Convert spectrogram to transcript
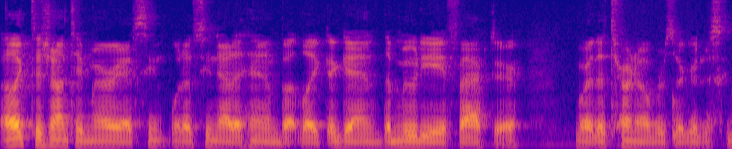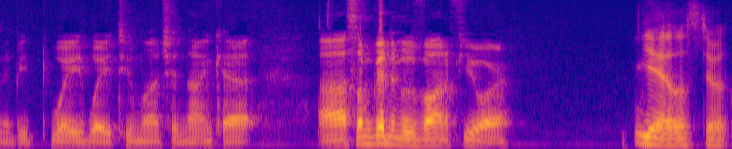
I like Dejounte Murray. I've seen what I've seen out of him, but like again, the Mudiay factor, where the turnovers are just going to be way, way too much in nine cat. Uh, so I'm good to move on if you are. Yeah, let's do it.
